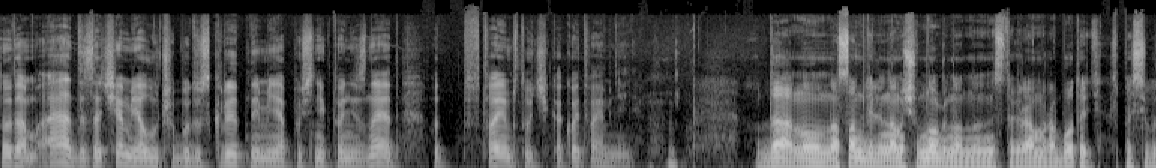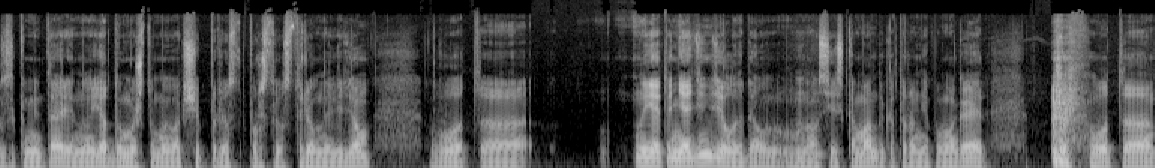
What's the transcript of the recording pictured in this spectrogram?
ну там, а, да зачем, я лучше буду скрытный, меня пусть никто не знает. Вот в твоем случае, какое твое мнение? Да, ну, на самом деле нам еще много надо на Инстаграм работать. Спасибо за комментарии, но я думаю, что мы вообще просто, просто его стрёмно ведем. Вот. Э, ну, я это не один делаю, да, у, у нас есть команда, которая мне помогает. вот, э,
